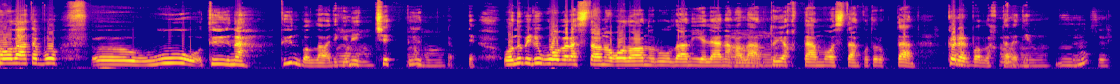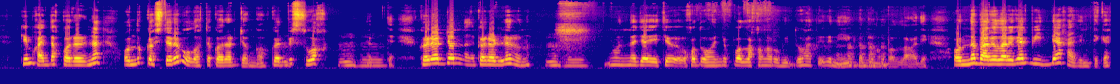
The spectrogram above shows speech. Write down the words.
Олаата бу э, уу тыына тыын боллага деген Ага, итчи тыын ага. хепте. Оны били уобарастан оголан урулан иелен агалан Ага. туяктан мостан кутуруктан көрөр боллактар эди. Аха. Мгм. Сеп, сеп. Ким хайдак көрөрүнөн ондук көстөрө болоту көрөр жонго. Көрбүс суак Мгм. хепте. Көрөр жон көрөрлөр оны. Мгм. Онна жайти ходуганжук боллакана руйду хатыгы не гана боллага ди. Онна барыларыгар бидде хадин тикен.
